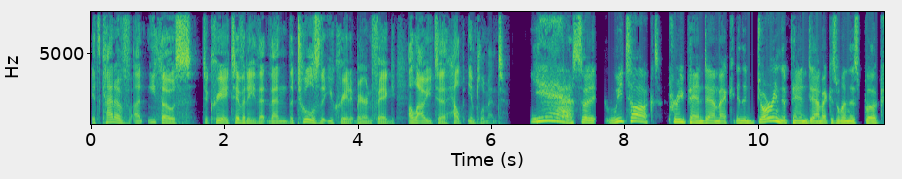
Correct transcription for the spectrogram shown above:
it's kind of an ethos to creativity that then the tools that you create at Baron Fig allow you to help implement. Yeah. So we talked pre pandemic and then during the pandemic is when this book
